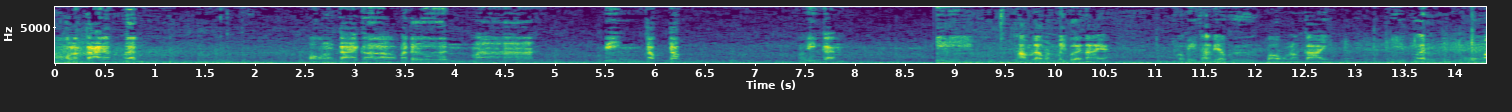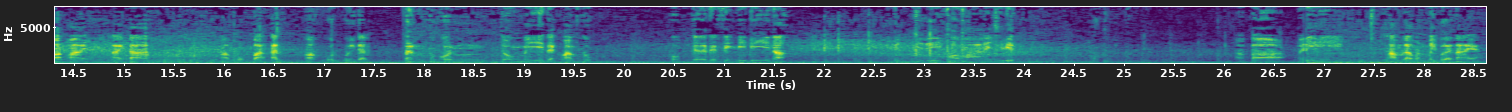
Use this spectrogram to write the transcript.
ออกกำลังกายนะเพื่อนๆออกกำลังกายก็มาเดินมาวิ่งจ๊อกจ๊อกวิ่งกันที่ทำแล้วมันไม่เบื่อหน่ายอะก็มีทางเดียวคือออกกำลังกาย มีเพื่อนฟูงมากมายหลายตา มาพบปะกันเนาะพูดคุยกันเพื่อนทุกคนจงมีแต่ความสุข พบเจอแต่สิ่งดีๆเนาะสิ่งดีๆเข้ามาในชีวิต แล้วก็ที่ทำแล้วมันไม่เบื่อหน่ายอะ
